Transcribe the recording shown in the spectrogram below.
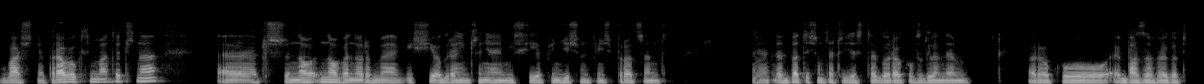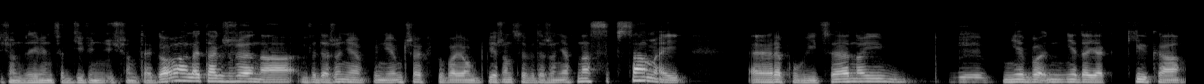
właśnie prawo klimatyczne, e, czy nowe normy emisji, ograniczenia emisji o 55% do 2030 roku względem roku bazowego 1990, ale także na wydarzenia w Niemczech wpływają bieżące wydarzenia w nas w samej e, Republice. No i nie, nie da jak kilka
